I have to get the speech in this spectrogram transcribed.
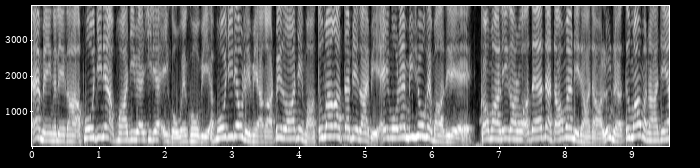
အဲမင်းကလေးကအဖိုးကြီးနဲ့အဖွားကြီးပဲရှိတဲ့အိမ်ကိုဝင်ခိုးပြီးအဖိုးကြီးတို့လေမယားကတွေ့သွားချိန်မှာသူမကတက်ပစ်လိုက်ပြီးအိမ်ကိုလည်းမိရှို့ခဲ့ပါသေးတယ်ကောင်မလေးကတော့အသက်အသက်တောင်းပန်နေတာကြောင့်လူလည်းသူမမနာကျင်ရ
